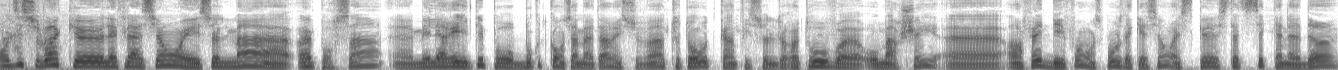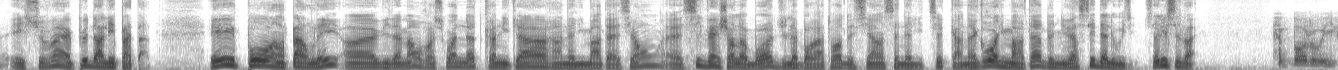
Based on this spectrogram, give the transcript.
On dit souvent que l'inflation est seulement à 1 euh, mais la réalité pour beaucoup de consommateurs est souvent tout autre quand ils se retrouvent euh, au marché. Euh, en fait, des fois, on se pose la question, est-ce que Statistique Canada est souvent un peu dans les patates? Et pour en parler, euh, évidemment, on reçoit notre chroniqueur en alimentation, euh, Sylvain Charlebois du Laboratoire de sciences analytiques en agroalimentaire de l'Université d'Alousie. Salut Sylvain. Bonjour Yves.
